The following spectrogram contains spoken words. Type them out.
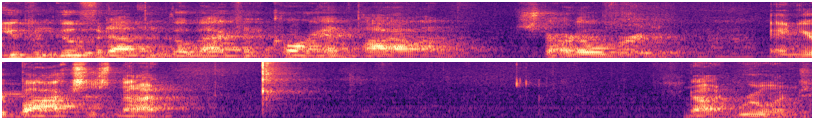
you can goof it up and go back to the corian pile and start over and, and your box is not, not ruined.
